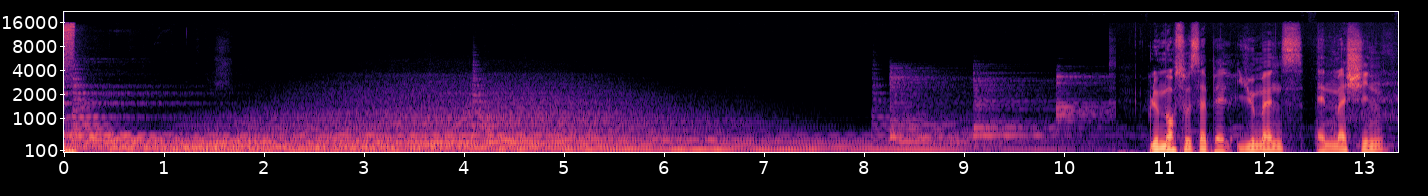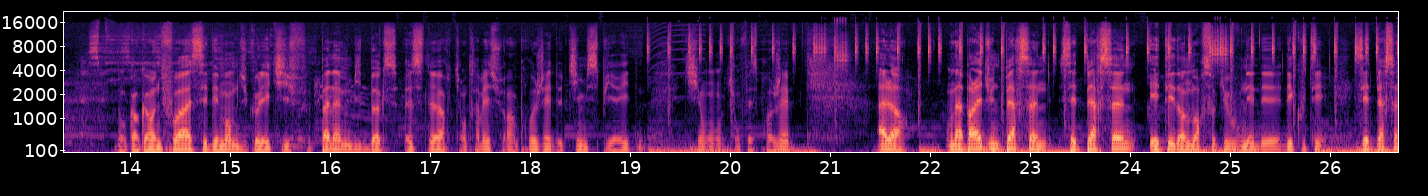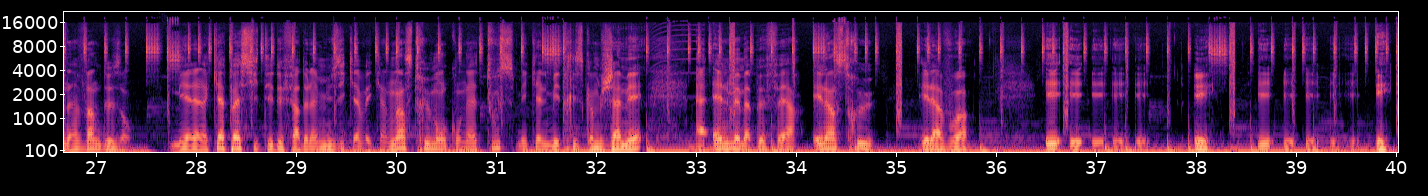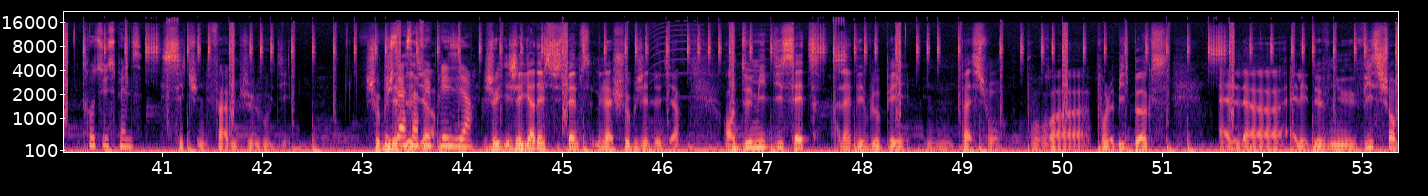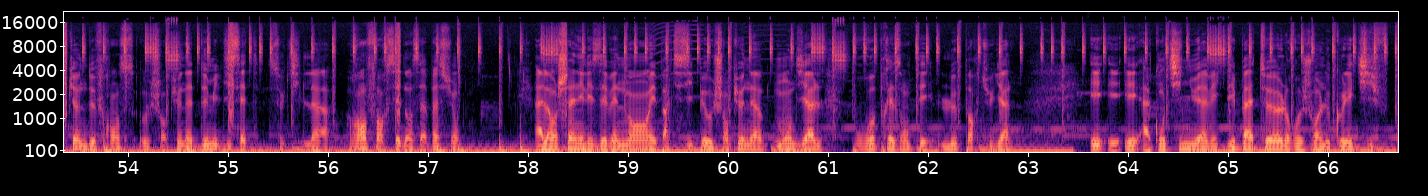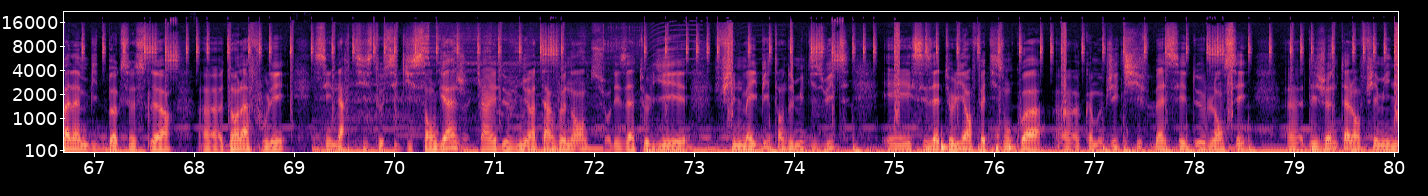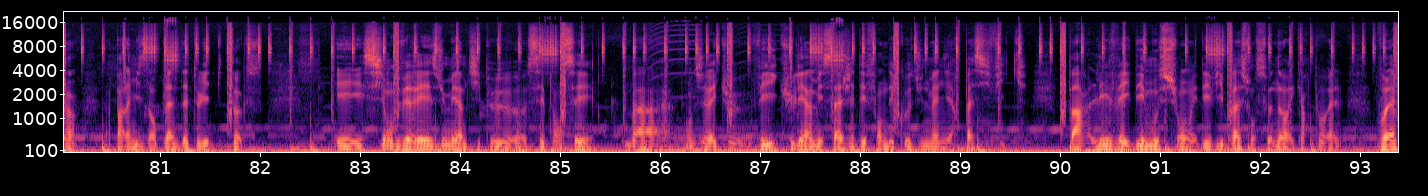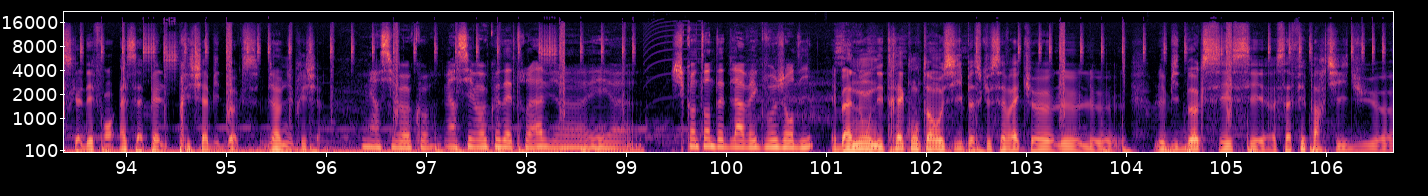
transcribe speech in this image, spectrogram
Le morceau s'appelle Humans and Machines. Donc encore une fois, c'est des membres du collectif Panam Beatbox Hustler qui ont travaillé sur un projet de Team Spirit, qui ont, fait ce projet. Alors, on a parlé d'une personne. Cette personne était dans le morceau que vous venez d'écouter. Cette personne a 22 ans, mais elle a la capacité de faire de la musique avec un instrument qu'on a tous, mais qu'elle maîtrise comme jamais. Elle-même, elle peut faire et l'instru et la voix. Et, et, et, et, et. Et. Et, et, et, et, et. Trop de suspense. C'est une femme, je vous le dis. Je suis obligé ça, de le ça dire. fait plaisir. J'ai gardé le suspense, mais là je suis obligé de le dire. En 2017, elle a développé une passion pour, euh, pour le beatbox. Elle, euh, elle est devenue vice-championne de France au championnat 2017, ce qui l'a renforcée dans sa passion. Elle a enchaîné les événements et participé au championnat mondial pour représenter le Portugal. Et, a continué avec des battles, rejoint le collectif Panam Beatbox Hustler euh, dans la foulée. C'est une artiste aussi qui s'engage car elle est devenue intervenante sur des ateliers Film My Beat en 2018. Et ces ateliers, en fait, ils ont quoi euh, comme objectif? Bah, C'est de lancer euh, des jeunes talents féminins par la mise en place d'ateliers de beatbox. Et si on devait résumer un petit peu ses pensées, bah, on dirait que véhiculer un message et défendre des causes d'une manière pacifique, par l'éveil d'émotions et des vibrations sonores et corporelles, voilà ce qu'elle défend. Elle s'appelle Prisha Beatbox. Bienvenue Prisha. Merci beaucoup. Merci beaucoup d'être là. euh, je suis contente d'être là avec vous aujourd'hui. Et ben nous on est très contents aussi parce que c'est vrai que le, le- le beatbox ça fait partie du, euh,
